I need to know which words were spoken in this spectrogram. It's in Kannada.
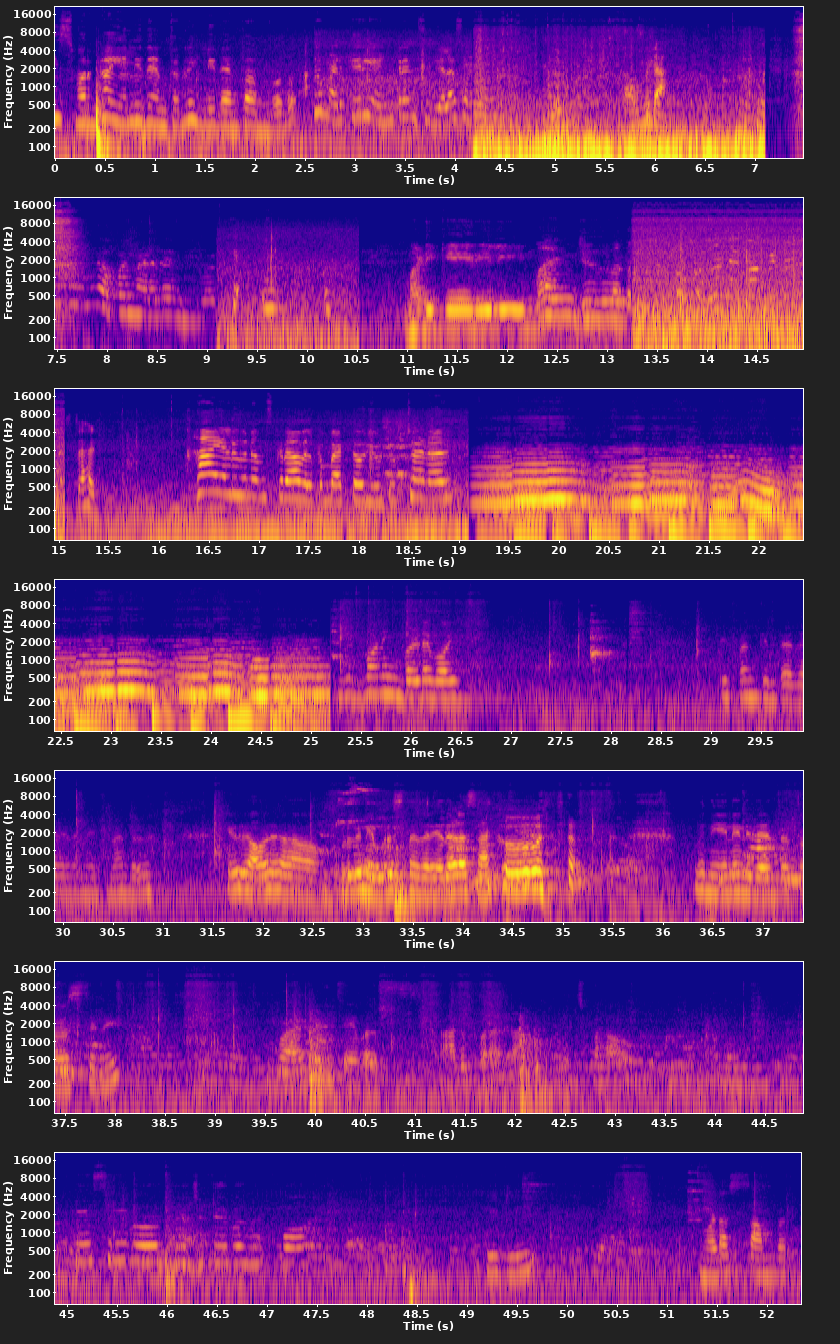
ಈ ಸ್ವರ್ಗ ಎಲ್ಲಿದೆ ಅಂತಂದ್ರೆ ಇಲ್ಲಿದೆ ಅಂತ ಅನ್ಬೋದು. ಇದು ಮಡಿಕೇರಿ ಎಂಟ್ರೆನ್ಸ್ ಇದೆಯಲ್ಲ ಹೌದಾ? ಓಪನ್ ಮಾಡಿದ್ರೆ ಮಡಿಕೇರಿಲಿ ಮಂಜು ಅಂತ. ಸ್ಟಾರ್ಟ್ ಹಾಯ್ ಎಲ್ರಿಗೂ ನಮಸ್ಕಾರ. Welcome back to our YouTube channel good morning birthday boy tiffin ತಿಂತಾ ಇದ್ದಾರೆ ನಮ್ಮ ಯಜಮಾನ್ರು. ಇವರು ಅವರ ಹುಡುಗನ ಎಬ್ಬರಿಸ್ತಾ ಇದ್ದಾರೆ ಎದಳ ಸಾಕು ಅಂತ. ಬನ್ನಿ ಏನೇನಿದೆ ಅಂತ ತೋರಿಸ್ತೀನಿ. Boiled vegetables aloo paratha veg pulao. Kesari bath vegetable ಉಪ್ಪ ಇಡ್ಲಿ ವಡ ಸಾಂಬಾರ್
